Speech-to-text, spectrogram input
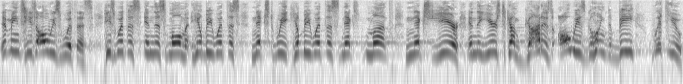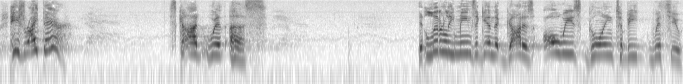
It means He's always with us. He's with us in this moment. He'll be with us next week. He'll be with us next month, next year, in the years to come. God is always going to be with you. He's right there. He's God with us. It literally means, again, that God is always going to be with you,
